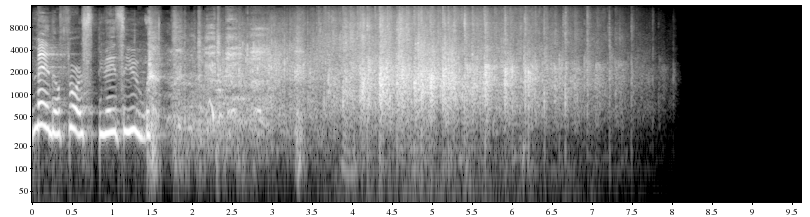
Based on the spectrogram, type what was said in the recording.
，made force be with you。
